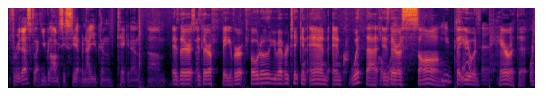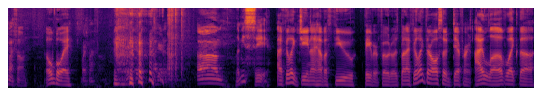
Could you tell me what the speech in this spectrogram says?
through this because like you can obviously see it, but now you can take it in. Um, Is there music. is there a favorite photo that you've ever taken? And and with that, is boy. there a song You'd that you would it. pair with it? Where's my phone? Oh boy, Where's my phone? Where'd it go? oh, here it is. Um, let me see. I feel like G and I have a few favorite photos, but I feel like they're also different. I love like the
